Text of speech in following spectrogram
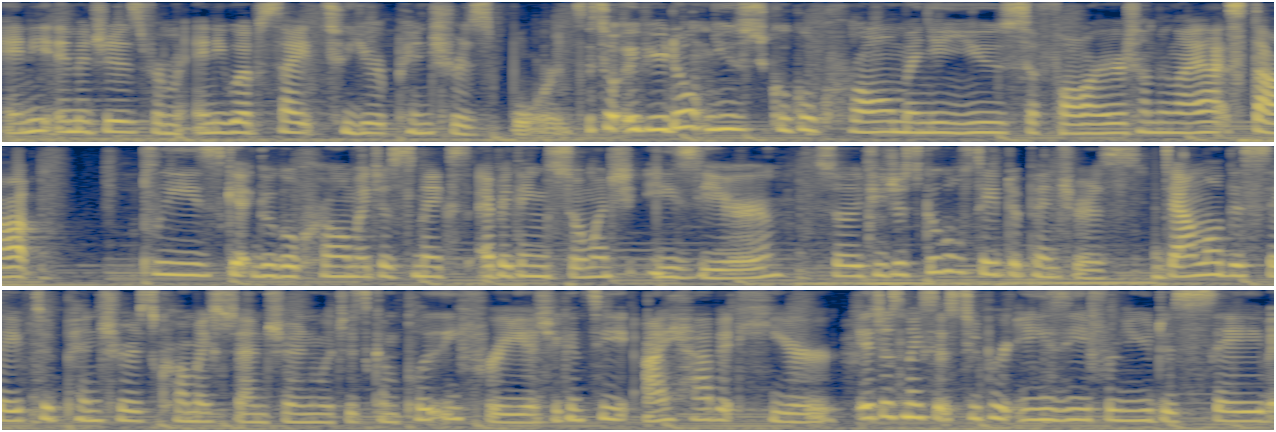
any images from any website to your Pinterest boards. So if you don't use Google Chrome and you use Safari or something like that, stop please get Google Chrome. It just makes everything so much easier. So if you just Google Save to Pinterest, download the Save to Pinterest Chrome extension, which is completely free. As you can see, I have it here. It just makes it super easy for you to save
